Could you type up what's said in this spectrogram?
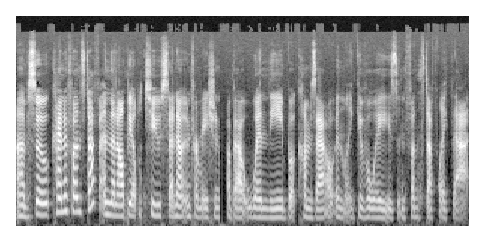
Um, so, kind of fun stuff. And then I'll be able to send out information about when the book comes out and like giveaways and fun stuff like that.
